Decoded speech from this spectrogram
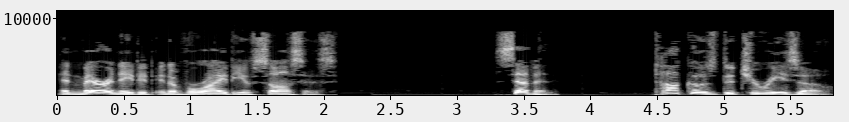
and marinated in a variety of sauces. 7. Tacos de chorizo.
